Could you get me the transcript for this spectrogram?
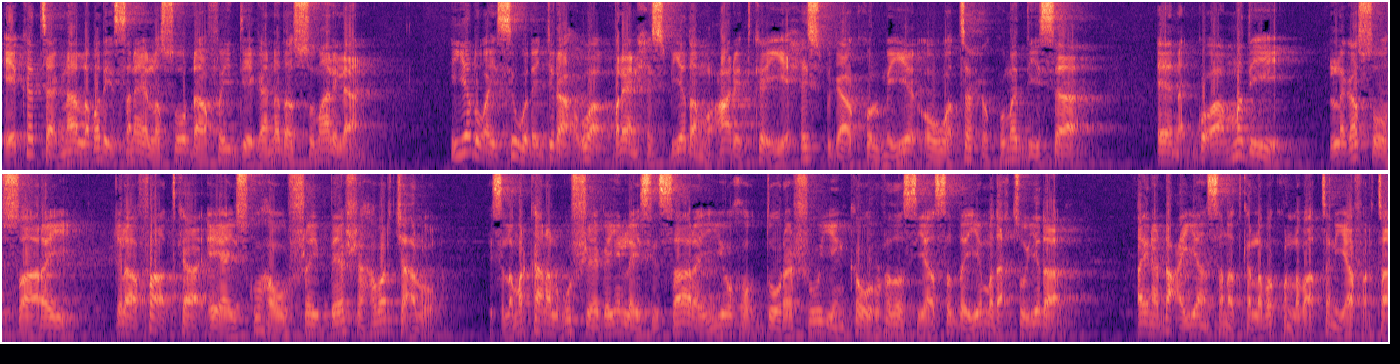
ee ka taagnaa labadii sane ee la soo dhaafay deegaanada somalilan iyadoo ay si wadajir ah u aqbaleen xisbiyada mucaaridka iyo xisbiga kulmiye oo wata xukuumaddiisa een go'aamadii laga soo saaray khilaafaadka ee ay isku hawshay beesha habar jeclo islamarkaana lagu sheegay in la isi saarayo doorashooyinka ururada siyaasadda iyo madaxtooyada ayna dhacayaan sanadka laba kun labaatan iyo afarta.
